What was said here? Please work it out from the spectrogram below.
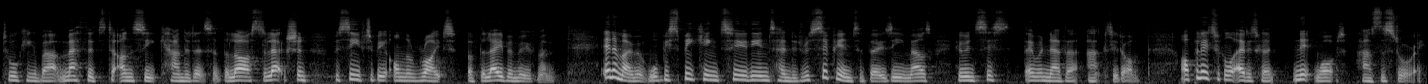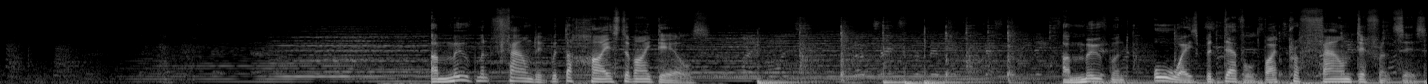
talking about methods to unseat candidates at the last election perceived to be on the right of the Labour movement. In a moment, we'll be speaking to the intended recipient of those emails who insist they were never acted on. Our political editor, Nick Watt, has the story. A movement founded with the highest of ideals a movement always bedeviled by profound differences,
